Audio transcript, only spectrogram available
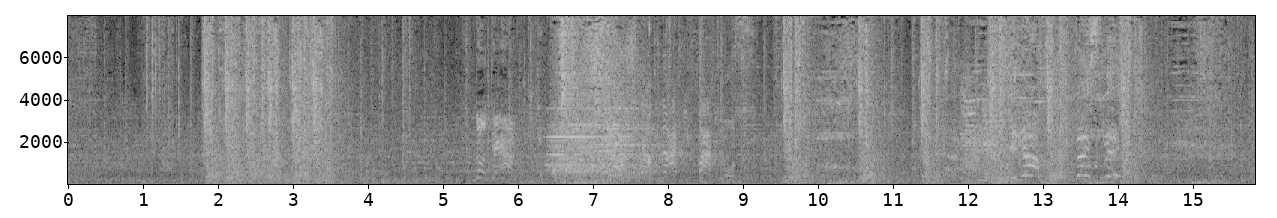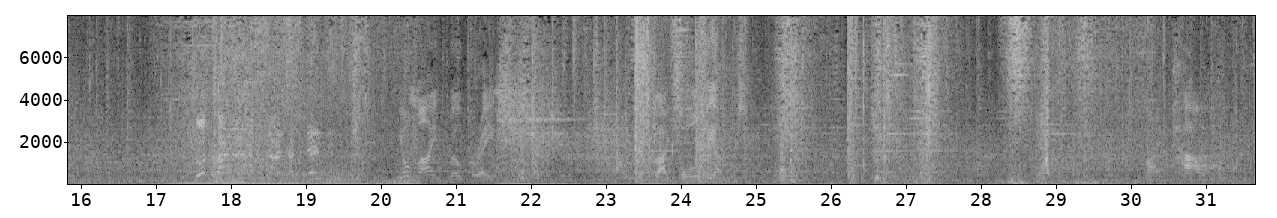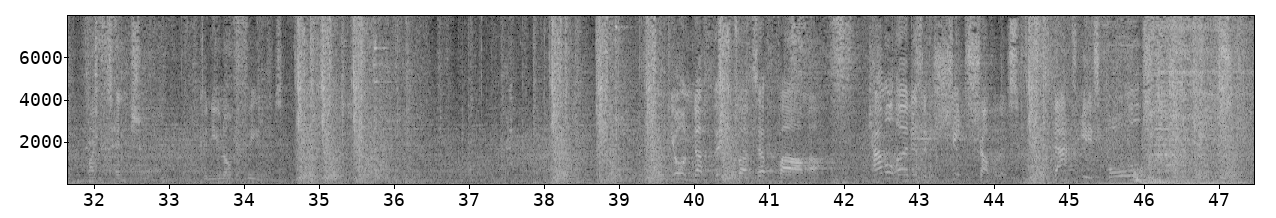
Damnati fatus! Enough! Face me! Your time in the sand has ended! Your mind will break. Just like all the others. My power, my potential. Can you not feel it? You're nothing but a farmer. Camel herders and shit shovelers. That is all.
